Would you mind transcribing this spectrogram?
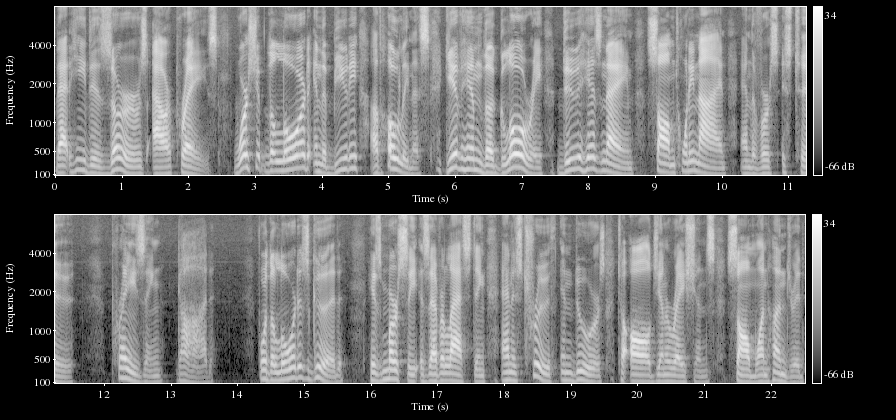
that He deserves our praise. Worship the Lord in the beauty of holiness. Give Him the glory due His name. Psalm 29 and the verse is 2. Praising God. For the Lord is good his mercy is everlasting, and His truth endures to all generations. Psalm 100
